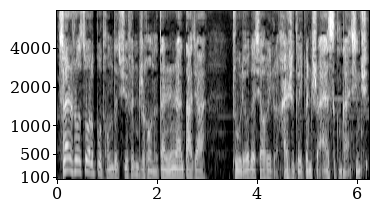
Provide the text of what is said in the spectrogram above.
虽然说做了不同的区分之后呢，但仍然大家主流的消费者还是对奔驰 S 更感兴趣。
